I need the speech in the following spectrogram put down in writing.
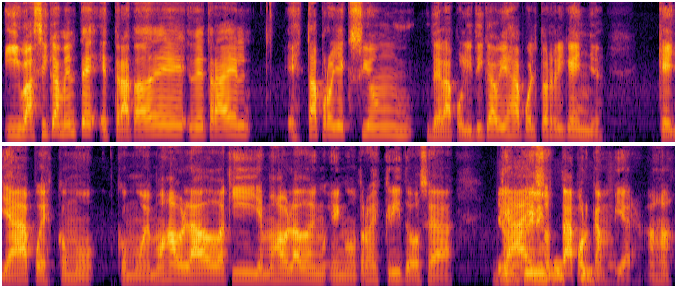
y básicamente eh, trata de, traer esta proyección de la política vieja puertorriqueña, que ya pues como, como hemos hablado aquí y hemos hablado en, en otros escritos, o sea, ya eso está por cambiar. Ajá.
